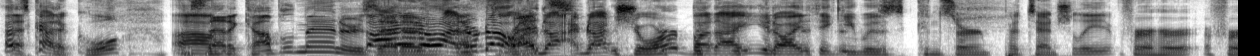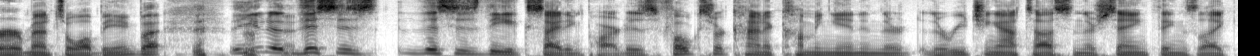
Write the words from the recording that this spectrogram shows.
that's kind of cool." Is Um, that a compliment or is I that don't, a, I don't a know. I'm not, I'm not sure, but I, you know, I think he was concerned potentially for her for her mental well being. But you know, this is this is the exciting part is folks are kind of coming in and they're they're reaching out to us and they're saying things like,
